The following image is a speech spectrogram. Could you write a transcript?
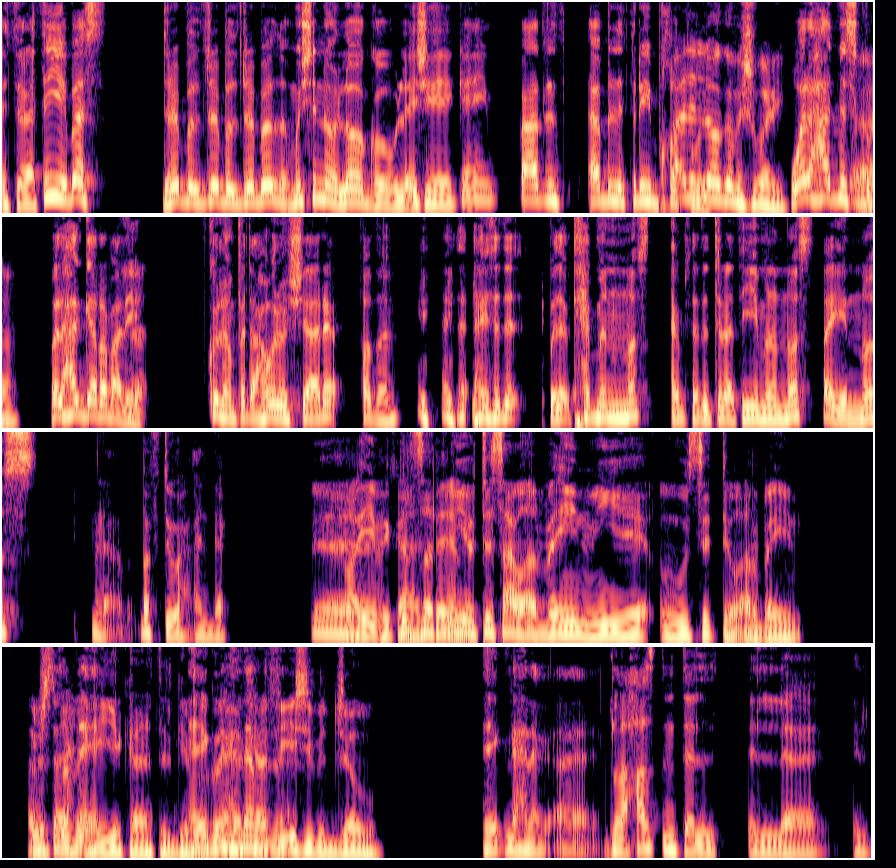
الثلاثية بس dribble dribble dribble ومش إنه لوجو ولا شيء هيك يعني بعد قبل ال three بعد بخطوة. اللوجو بشوي. ولا حد مسكه. آه. ولا حد قرب عليه. لا. كلهم فتحوا له الشارع تفضل. هي سدد بدك تحب من النص؟ تحب تسدد ثلاثية من النص؟ هي النص من مفتوح عندك. رهيبة كانت. خلصت 149 146 مش طبيعيه كانت ال game؟ هيك نحن كان في شيء بالجو. هيك نحن آه، لاحظت أنت ال- ال- ال-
